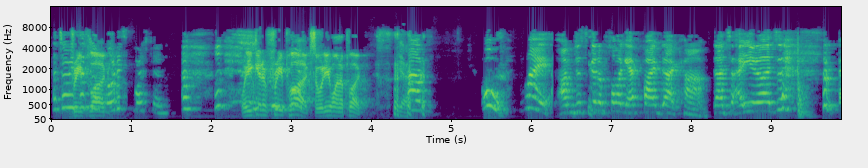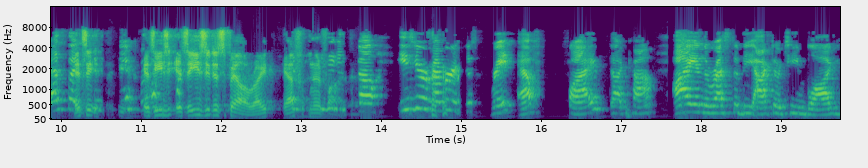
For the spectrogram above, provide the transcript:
that's, always free such plug. a bonus question. well, you get a free plug. So what do you want to plug? Yeah. Um, oh, my! I'm just gonna plug f5.com. That's you know that's the best I it's, e- it's easy. It's easy to spell, right? F and then easy to spell. Easy to remember. It's just great. F5.com. I and the rest of the Octo team blog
